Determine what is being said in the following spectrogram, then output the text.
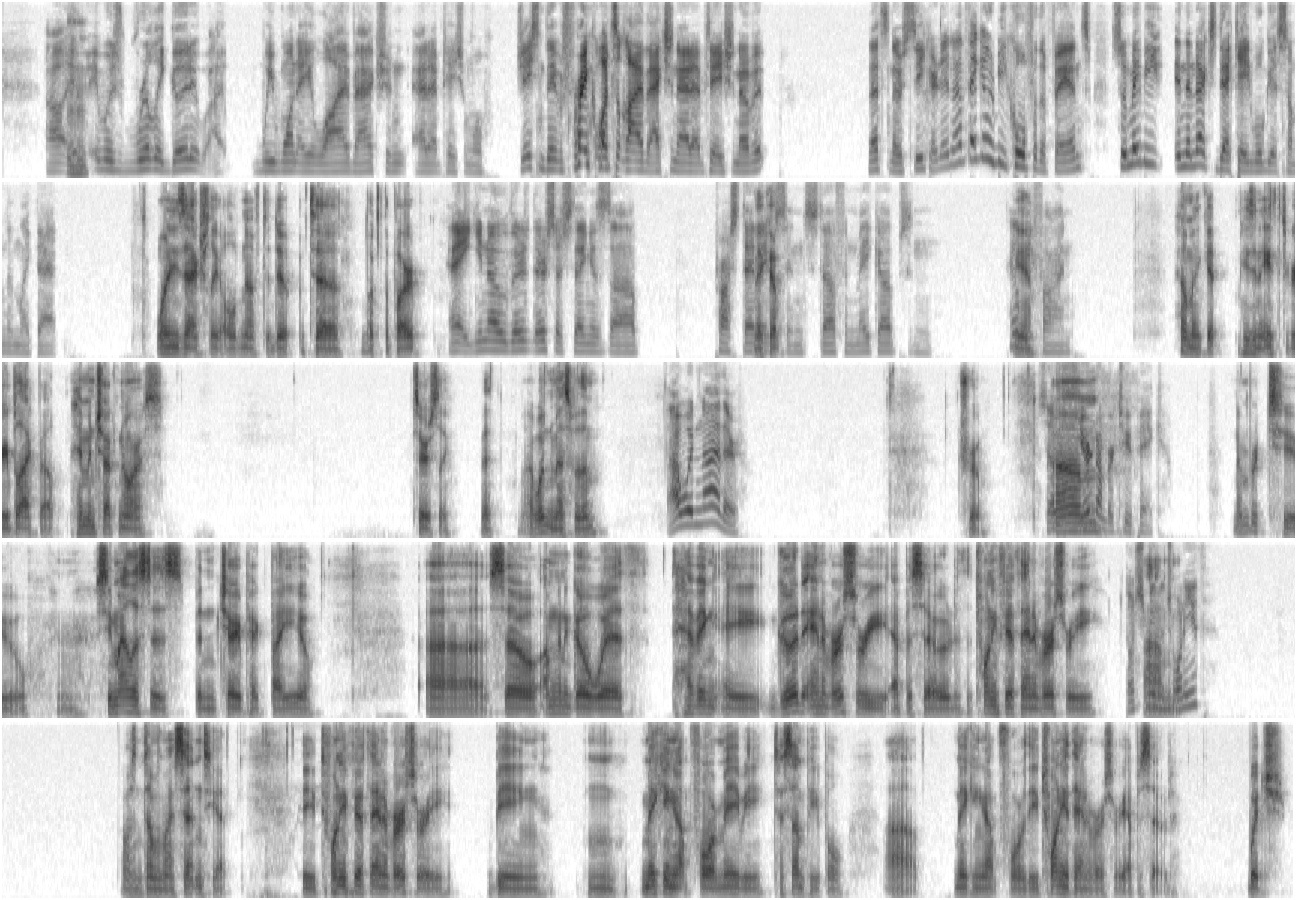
Uh, Mhm. it, it was really good. It, I, we want a live action adaptation. Well, Jason David Frank wants a live action adaptation of it. That's no secret, and I think it would be cool for the fans. So maybe in the next decade we'll get something like that. When he's actually old enough to do to look the part. Hey, you know there's there's such thing as uh, prosthetics Makeup. and stuff and makeups, and he'll Yeah. be fine. He'll make it. He's an eighth degree black belt. Him and Chuck Norris. Seriously, that I wouldn't mess with him. I wouldn't either. True. So your Um, number two pick. Number two. Uh, See, my list has been cherry picked by you. Uh, so I'm going to go with having a good anniversary episode, the 25th anniversary. Don't you mean um, the twentieth? I wasn't done with my sentence yet. The 25th anniversary being mm, making up for maybe to some people, uh, making up for the 20th anniversary episode, which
